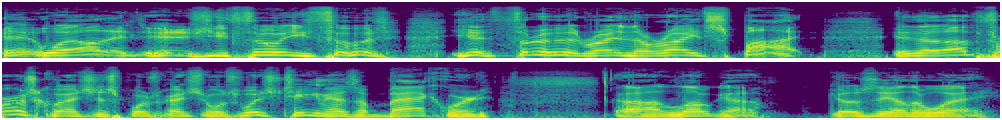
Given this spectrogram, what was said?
It, well, it, it, you threw it. You threw it. You threw it right in the right spot. And the first question, sports question, was which team has a backward uh, logo? Goes the other way.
